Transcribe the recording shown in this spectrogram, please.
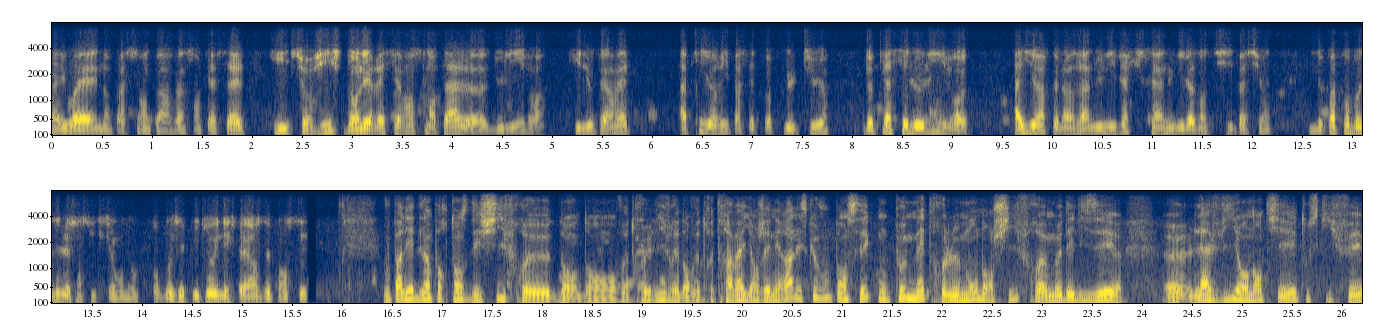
en passant par Vincent Cassel, qui surgissent dans les références mentales euh, du livre, qui nous permettent, a priori par cette pop culture, de placer le livre ailleurs que dans un univers qui serait un univers d'anticipation. Ne pas proposer de la science-fiction, donc proposer plutôt une expérience de pensée. Vous parliez de l'importance des chiffres euh, dans, votre livre et dans votre travail en général. Est-ce que vous pensez qu'on peut mettre le monde en chiffres, euh, modéliser euh, la vie en entier, tout ce qui fait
